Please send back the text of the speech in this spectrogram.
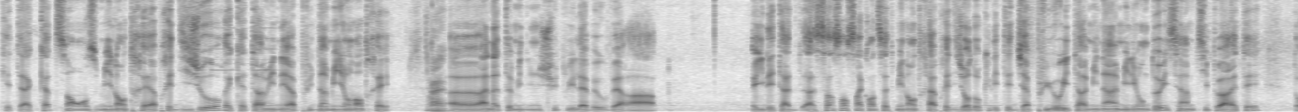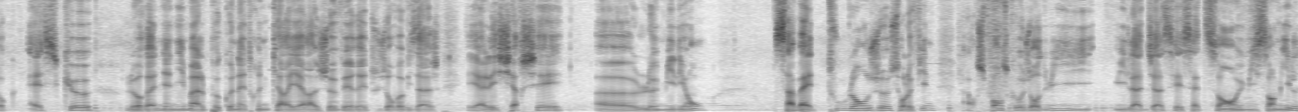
qui était à 411 000 entrées après 10 jours et qui a terminé à plus d'un million d'entrées. Euh, Anatomie d'une chute, lui, il avait ouvert à. Il était à 557 000 entrées après 10 jours, donc il était déjà plus haut. Il termine à 1,2 million. Il s'est un petit peu arrêté. Donc, est-ce que le règne animal peut connaître une carrière à Je verrai toujours vos visages et aller chercher euh, le million? Ça va être tout l'enjeu sur le film. Alors je pense qu'aujourd'hui, il a déjà ses 700, 800 000.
